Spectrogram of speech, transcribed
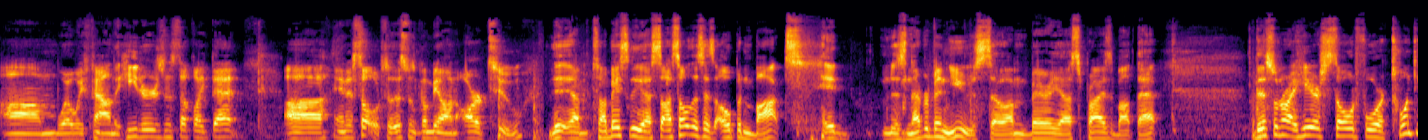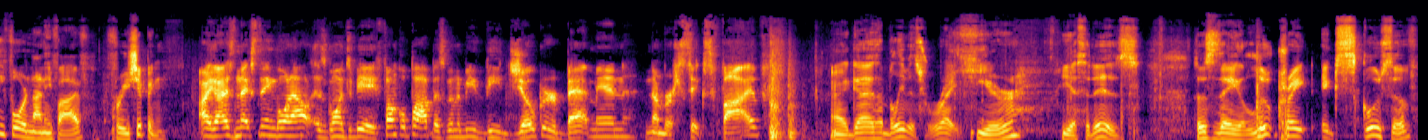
um, where we found the heaters and stuff like that. Uh, and it sold. So this one's gonna be on R2. The, um, so I basically, uh, so I sold this as open box. It has never been used, so I'm very uh, surprised about that. This one right here sold for $24.95, free shipping. Alright guys, next thing going out is going to be a Funko Pop. It's going to be the Joker Batman number 6'5". Alright guys, I believe it's right here. Yes, it is. So this is a Loot Crate exclusive.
